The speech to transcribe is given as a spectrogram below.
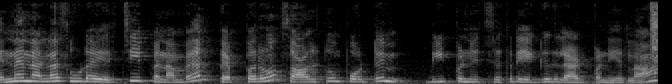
எண்ணெய் நல்லா சூடாயிருச்சு. இப்போ நம்ம பெப்பரும் சால்ட்டும் போட்டு பீட் பண்ணி வச்சிருக்கிற எக் இதில் ஆட் பண்ணிடலாம்.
